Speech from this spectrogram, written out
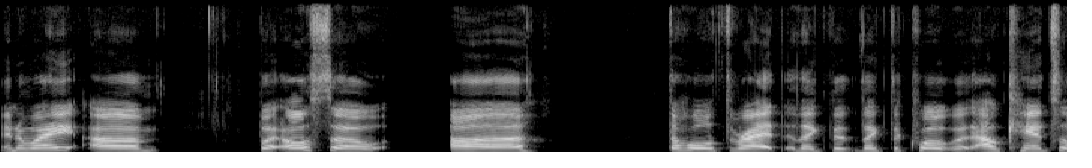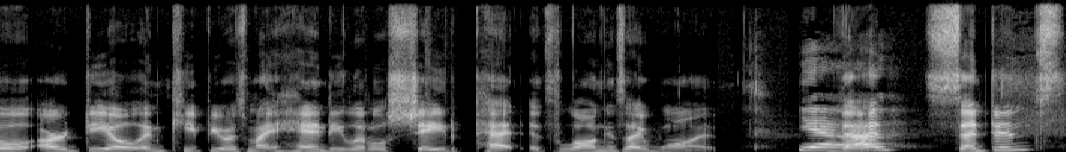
in a way. Um but also uh the whole threat like the like the quote i'll cancel our deal and keep you as my handy little shade pet as long as i want. Yeah. That sentence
